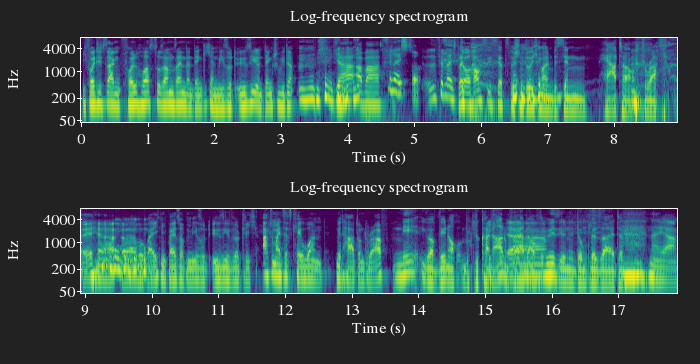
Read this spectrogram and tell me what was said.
ich wollte jetzt sagen, Vollhorst zusammen sein, dann denke ich an Mesut Özil und denke schon wieder, mm, ja, aber. vielleicht doch. Vielleicht, vielleicht doch. braucht sie es ja zwischendurch mal ein bisschen härter und rough. ja, äh, wobei ich nicht weiß, ob Mesut Özil wirklich. Ach, du meinst jetzt K1 mit hart und rough? Nee, über wen auch, keine Ahnung, vielleicht äh, hat auch Özil eine dunkle Seite. Naja.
